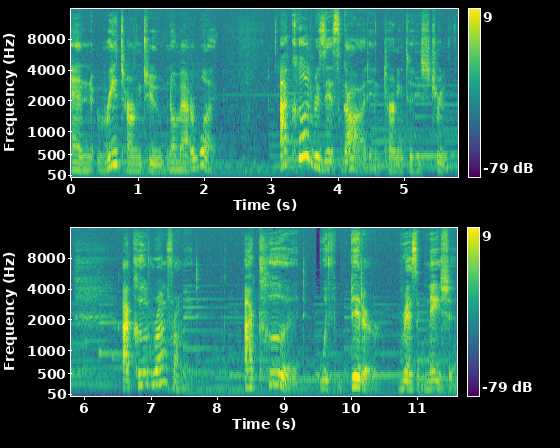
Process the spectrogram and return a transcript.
and return to no matter what. I could resist God in turning to his truth. I could run from it. I could, with bitter resignation,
